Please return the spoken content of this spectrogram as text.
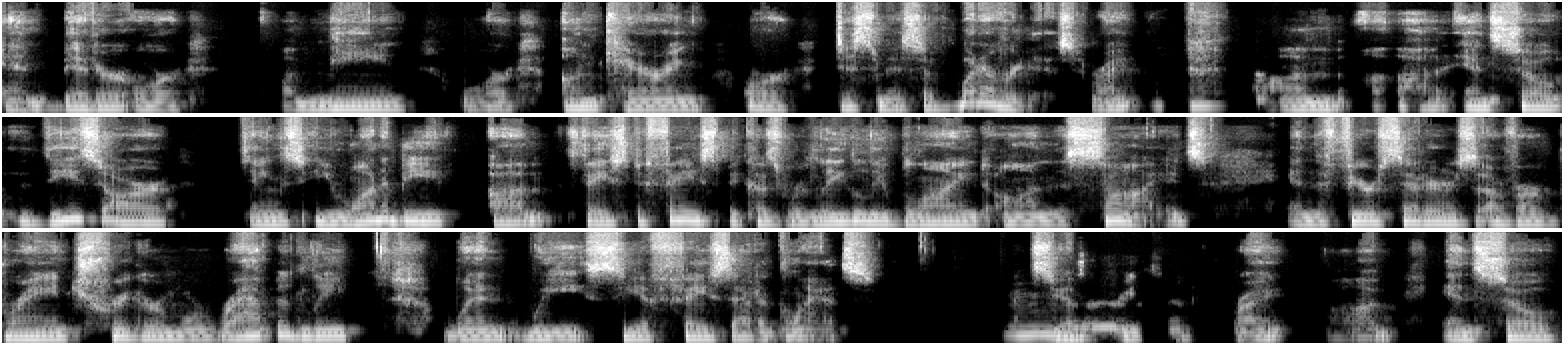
and bitter or uh, mean or uncaring or dismissive, whatever it is, right? Um, uh, and so these are things. You want to be face to face because we're legally blind on the sides and the fear centers of our brain trigger more rapidly when we see a face at a glance. That's mm. the other reason right? Um, and so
